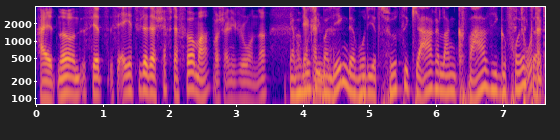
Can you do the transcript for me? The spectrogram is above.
halt, ne? Und ist jetzt, ist er jetzt wieder der Chef der Firma? Wahrscheinlich schon, ne? Ja, man der muss kann, überlegen, der wurde jetzt 40 Jahre lang quasi gefoltert.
